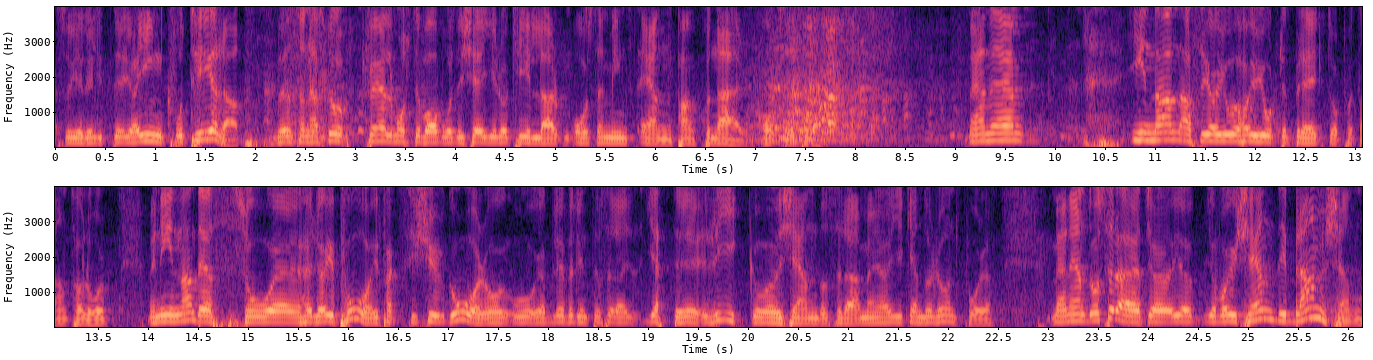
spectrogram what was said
så är det lite, jag är inkvoterad. En sån här ståuppkväll måste vara både tjejer och killar och sen minst en pensionär också sådär. Men eh, innan, alltså jag har ju gjort ett break då på ett antal år. Men innan dess så eh, höll jag ju på i faktiskt i 20 år och, och jag blev väl inte sådär jätterik och känd och sådär men jag gick ändå runt på det. Men ändå sådär att jag, jag, jag var ju känd i branschen.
